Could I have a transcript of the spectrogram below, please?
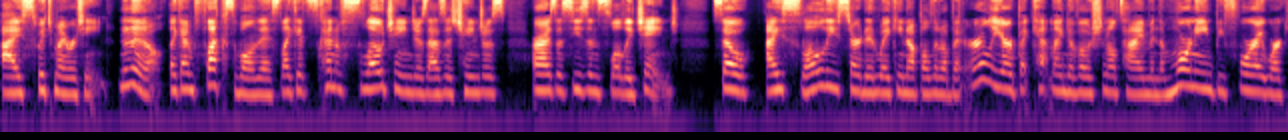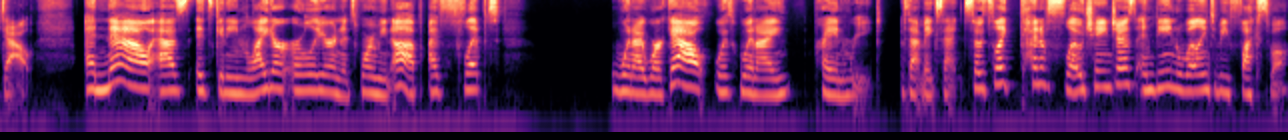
I switch my routine. No, no, no. Like I'm flexible in this. Like it's kind of slow changes as it changes or as the seasons slowly change. So I slowly started waking up a little bit earlier, but kept my devotional time in the morning before I worked out. And now, as it's getting lighter earlier and it's warming up, I've flipped when I work out with when I pray and read, if that makes sense. So it's like kind of slow changes and being willing to be flexible.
